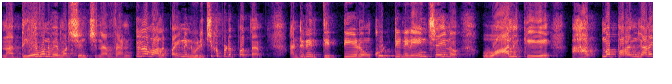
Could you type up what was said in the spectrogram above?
నా దేవుని విమర్శించిన వెంటనే వాళ్ళపై నేను విడుచుకుపడిపోతాను అంటే నేను తిట్టియడం కొట్టి నేను ఏం చేయను. వాళ్ళకి ఆత్మపరంగానే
